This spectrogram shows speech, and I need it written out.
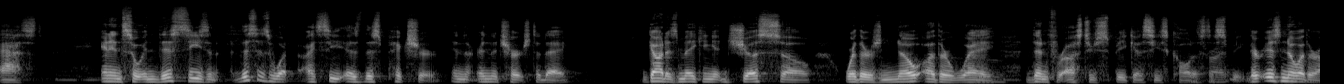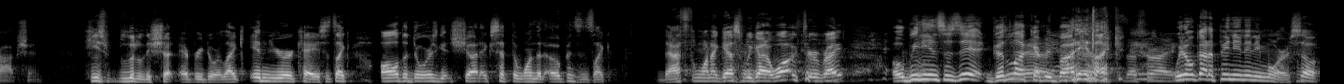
asked. And in, so in this season, this is what I see as this picture in the, in the church today. God is making it just so where there's no other way mm. than for us to speak as He's called us to right. speak. There is no other option. He's literally shut every door. Like in your case, it's like all the doors get shut except the one that opens. And it's like, that's the one I guess we got to walk through, right? Obedience is it. Good luck, Yeah, everybody. yeah, like that's right. we don't got opinion anymore. So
